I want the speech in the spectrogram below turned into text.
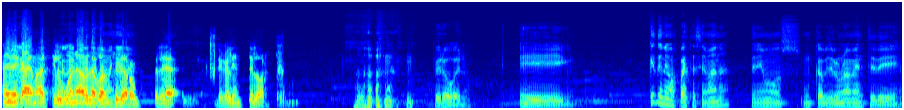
A mí me cae mal que el buen habla cuando se le, rompe, le, le caliente el orto. Pero bueno. eh, ¿Qué tenemos para esta semana? Tenemos un capítulo nuevamente de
